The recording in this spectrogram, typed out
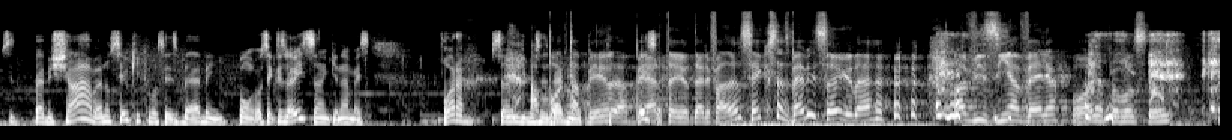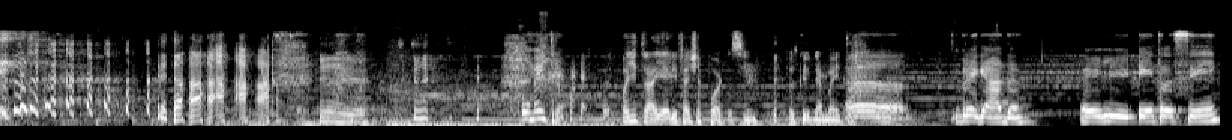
Você bebe chá? Eu não sei o que, que vocês bebem. Bom, eu sei que vocês bebem sangue, né? Mas fora sangue, vocês bebem... A porta bebem... aberta e o Derry fala, eu sei que vocês bebem sangue, né? A vizinha velha olha pra você. Bom, entra. Pode entrar. E aí ele fecha a porta, assim, depois que o Guilherme entra. Uh, obrigada. Aí ele entra assim.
